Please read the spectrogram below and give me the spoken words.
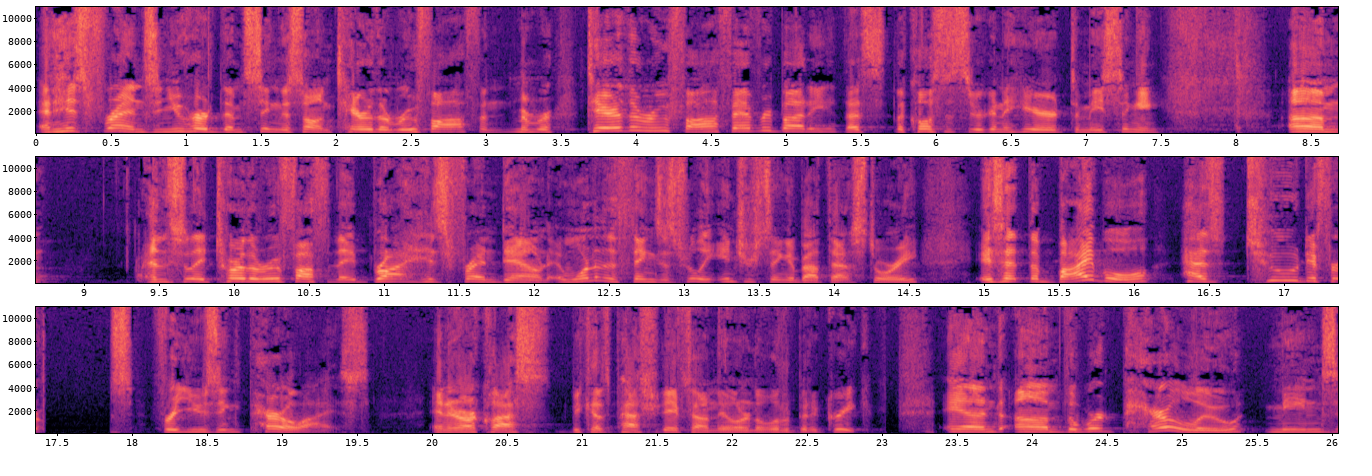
and his friends, and you heard them sing the song, Tear the Roof Off. And remember, Tear the Roof Off, everybody. That's the closest you're going to hear to me singing. Um, and so they tore the roof off and they brought his friend down. And one of the things that's really interesting about that story is that the Bible has two different words for using paralyzed. And in our class, because Pastor Dave found they learned a little bit of Greek. And um, the word paralou means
